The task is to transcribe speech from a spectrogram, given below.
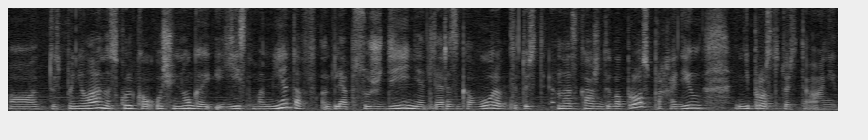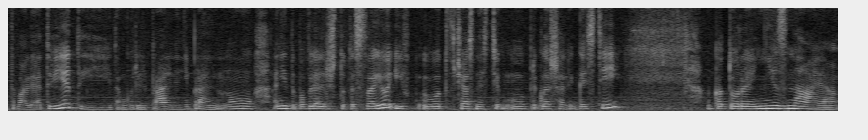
а, то есть поняла, насколько очень много есть моментов для обсуждения, для разговоров. Для, то есть у нас каждый вопрос проходил не просто, то есть они давали ответ и там говорили правильно, неправильно, но они добавляли что-то свое. И вот в частности мы приглашали гостей, которые, не зная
